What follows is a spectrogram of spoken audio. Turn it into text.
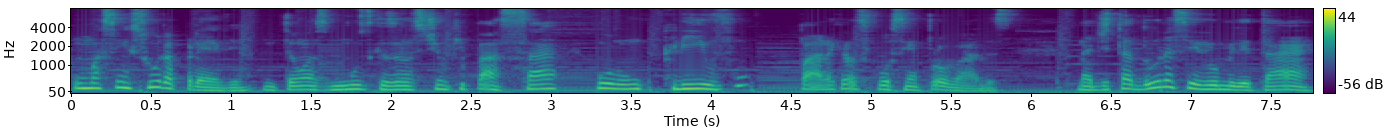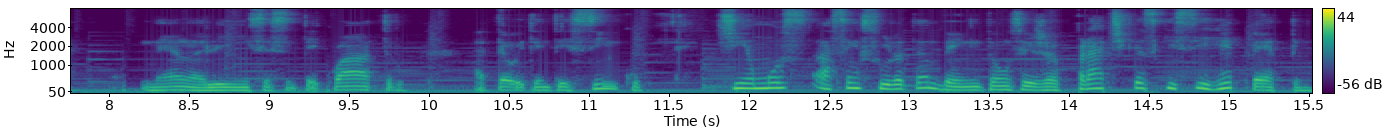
uma censura prévia. Então, as músicas elas tinham que passar por um crivo para que elas fossem aprovadas. Na ditadura civil-militar, né, ali em 64 até 85, tínhamos a censura também, então, ou seja, práticas que se repetem.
